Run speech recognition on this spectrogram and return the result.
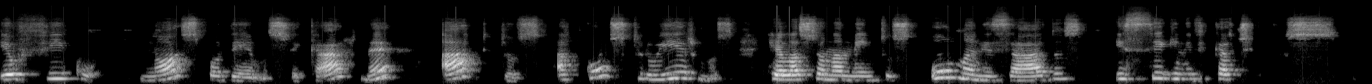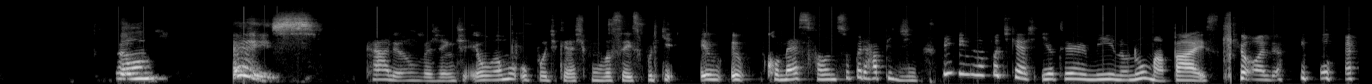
eu fico, nós podemos ficar, né, aptos a construirmos relacionamentos humanizados e significativos. Então, é isso. Caramba, gente, eu amo o podcast com vocês, porque eu, eu começo falando super rapidinho. Bem-vindos ao podcast. E eu termino numa paz que, olha, não é,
